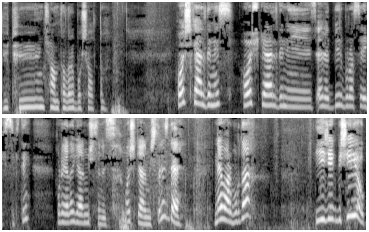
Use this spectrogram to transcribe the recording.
bütün çantaları boşalttım. Hoş geldiniz. Hoş geldiniz. Evet bir burası eksikti. Buraya da gelmişsiniz. Hoş gelmiştiniz de. Ne var burada? Yiyecek bir şey yok.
